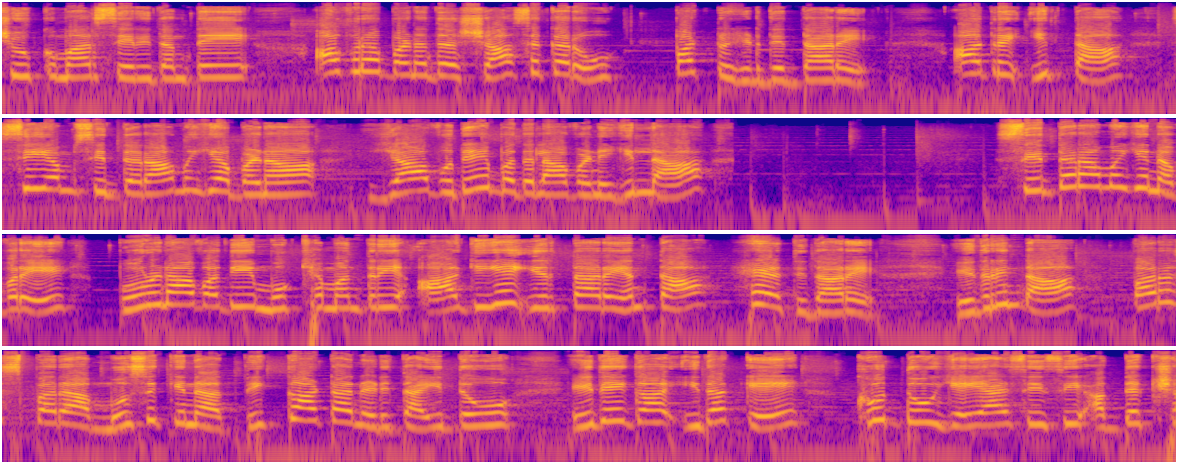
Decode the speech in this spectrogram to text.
ಶಿವಕುಮಾರ್ ಸೇರಿದಂತೆ ಅವರ ಬಣದ ಶಾಸಕರು ಪಟ್ಟು ಹಿಡಿದಿದ್ದಾರೆ. ಆದರೆ ಇತ್ತ ಸಿಎಂ ಸಿದ್ದರಾಮಯ್ಯ ಬಣ ಯಾವುದೇ ಬದಲಾವಣೆ ಇಲ್ಲ. ಸಿದ್ದರಾಮಯ್ಯನವರೇ ಪೂರ್ಣಾವಧಿ ಮುಖ್ಯಮಂತ್ರಿ ಆಗಿಯೇ ಇರ್ತಾರೆ ಅಂತ ಹೇಳ್ತಿದ್ದಾರೆ. ಇದರಿಂದ ಪರಸ್ಪರ ಮುಸುಕಿನ ತಿಕ್ಕಾಟ ನಡೀತಾ ಇದ್ದು, ಇದೀಗ ಇದಕ್ಕೆ ಖುದ್ದು ಎಐಸಿಸಿ ಅಧ್ಯಕ್ಷ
